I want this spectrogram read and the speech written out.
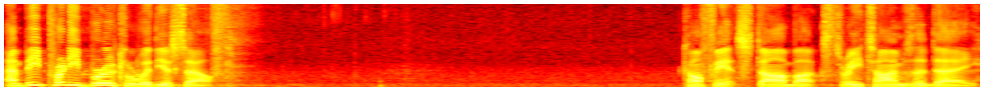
And be pretty brutal with yourself. Coffee at Starbucks three times a day.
